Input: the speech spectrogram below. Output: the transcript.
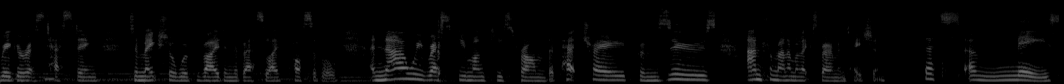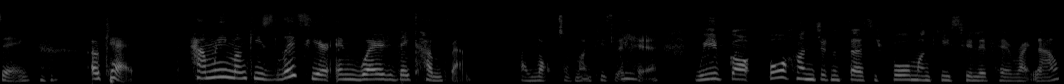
rigorous testing to make sure we're providing the best life possible. And now we rescue monkeys from the pet trade, from zoos, and from animal experimentation. That's amazing. Okay, how many monkeys live here and where did they come from? A lot of monkeys live here. We've got 434 monkeys who live here right now.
